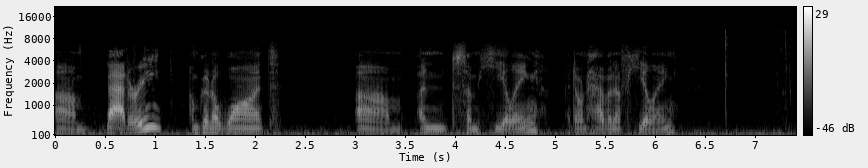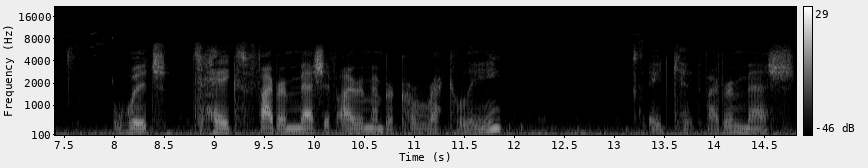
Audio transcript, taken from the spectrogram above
um, battery. I'm going to want um, an, some healing. I don't have enough healing, which takes fiber mesh, if I remember correctly. Aid kit, fiber mesh.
